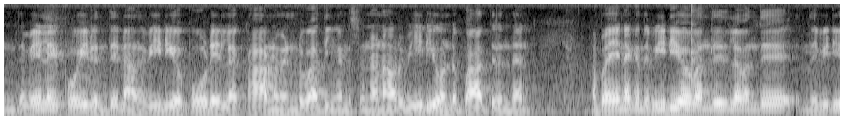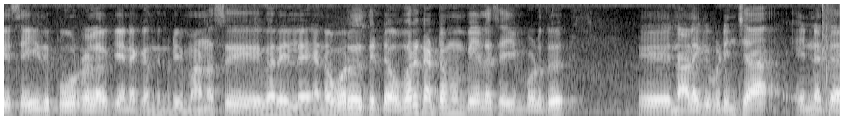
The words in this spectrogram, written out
இந்த வேலைக்கு போயிருந்து நான் அந்த வீடியோ போடல. காரணம் என்று பார்த்தீங்கன்னு சொன்னால் நான் ஒரு வீடியோ ஒன்று பார்த்துருந்தேன். அப்போ எனக்கு இந்த வீடியோ வந்து இதில் வந்து இந்த வீடியோ செய்து போடுற அளவுக்கு எனக்கு அதனுடைய மனசு வரையில. அண்ட் ஒவ்வொரு திட்ட ஒவ்வொரு கட்டமும் வேலை செய்யும் பொழுது நாளைக்கு விடிஞ்சா என்னத்தை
